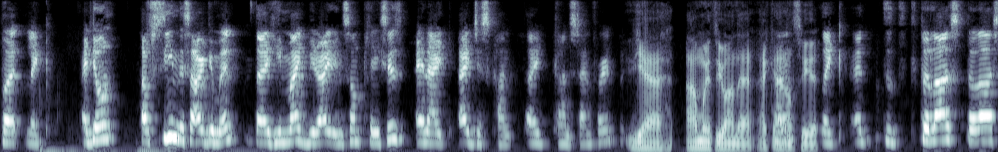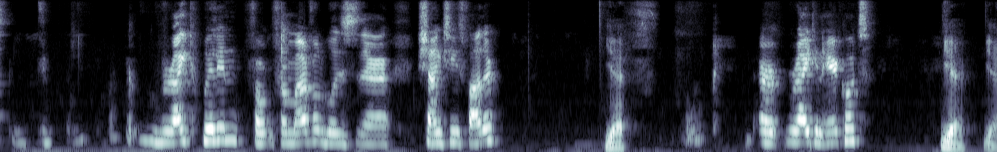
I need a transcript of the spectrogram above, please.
But like I don't. I've seen this argument that he might be right in some places, and I I just can't I can't stand for it. Yeah, I'm with you on that. I, I don't see it. Like uh, the, the last the last right villain for for Marvel was uh, Shang Chi's father, Yeah, or right in air quotes. yeah, yeah.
